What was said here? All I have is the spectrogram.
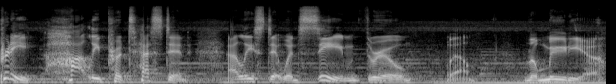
pretty hotly protested, at least it would seem through, well, the media.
